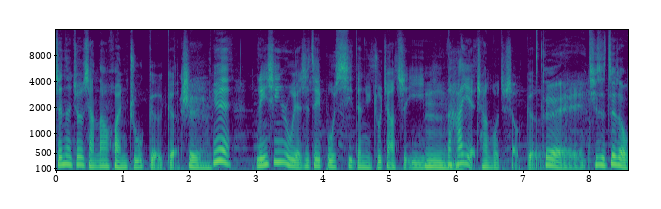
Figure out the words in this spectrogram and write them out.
真的就想到《还珠格格》，是因为林心如也是这部戏的女主角之一，嗯，那她也唱过这首歌。对，其实这首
